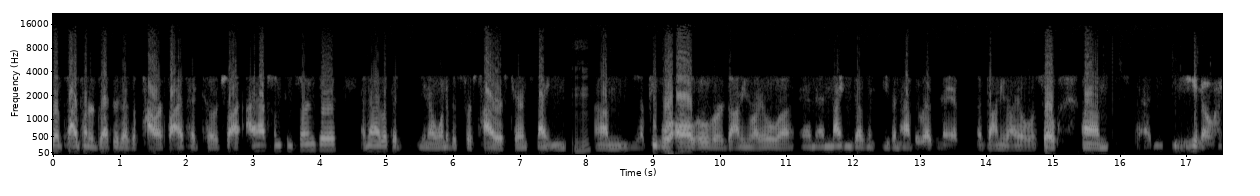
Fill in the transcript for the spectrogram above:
sub 500 record as a Power Five head coach. So I, I have some concerns there. And then I look at, you know, one of his first hires, Terrance Knighton. Mhm. Um, you know, people were all over Donnie Raiola, and, and Knighton doesn't even have the resume of, of Donnie Raiola. So, um, uh, you know, I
